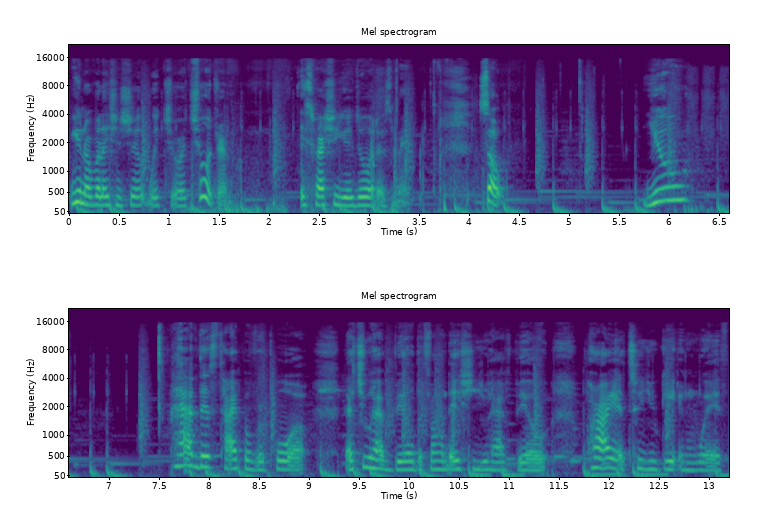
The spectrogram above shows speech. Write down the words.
you know, relationship with your children, especially your daughters, man. So you have this type of rapport that you have built, the foundation you have built prior to you getting with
